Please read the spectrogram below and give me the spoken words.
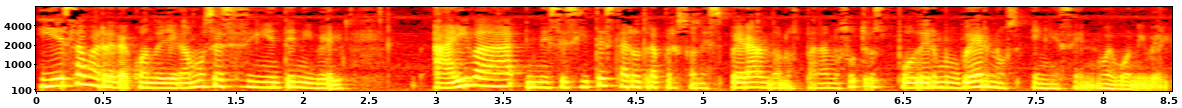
Y esa barrera, cuando llegamos a ese siguiente nivel, ahí va, necesita estar otra persona esperándonos para nosotros poder movernos en ese nuevo nivel.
